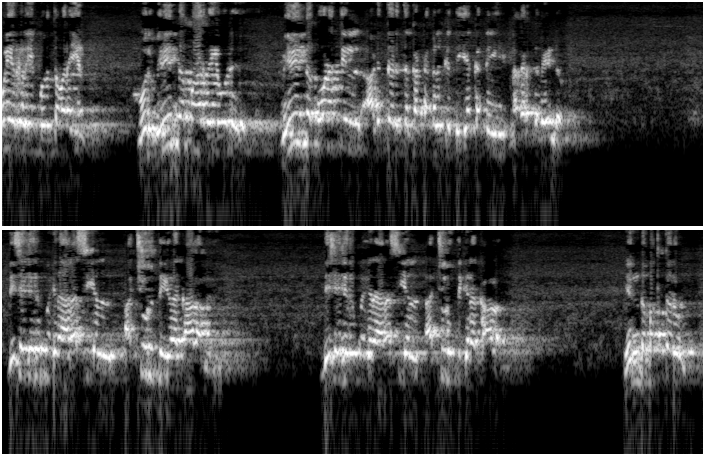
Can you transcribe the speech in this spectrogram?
ஊழியர்களை பொறுத்தவரையில் ஒரு விரிந்த பார்வையோடு விரிந்த கோணத்தில் அடுத்தடுத்த கட்டங்களுக்கு இந்த இயக்கத்தை நகர்த்த வேண்டும். திசை திருப்புகிற அரசியல் அச்சுறுத்துகிற காலம் இது. திசை திருப்புகிற அரசியல் அச்சுறுத்துகிற காலம். எந்த பக்தரும்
